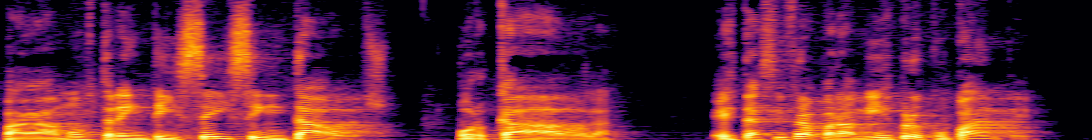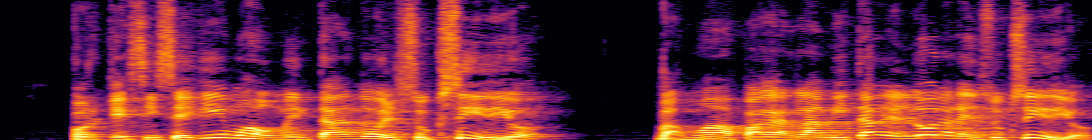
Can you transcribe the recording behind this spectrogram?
pagamos 36 centavos por cada dólar. Esta cifra para mí es preocupante. Porque si seguimos aumentando el subsidio, vamos a pagar la mitad del dólar en subsidio.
